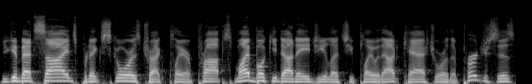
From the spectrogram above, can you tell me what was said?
You can bet sides, predict scores, track player props. MyBookie.ag lets you play without cash or other purchases.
